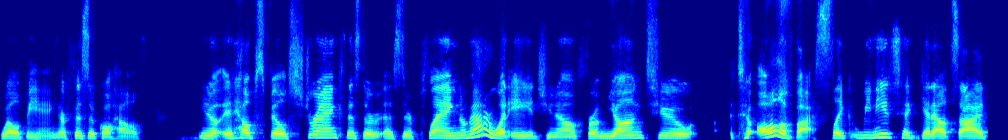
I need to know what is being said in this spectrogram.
well-being, their physical health you know it helps build strength as they're as they're playing no matter what age you know from young to to all of us. Like we need to get outside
